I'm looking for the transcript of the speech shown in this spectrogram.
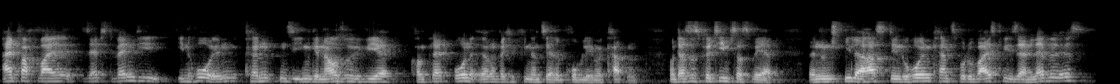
Einfach weil, selbst wenn die ihn holen, könnten sie ihn genauso wie wir komplett ohne irgendwelche finanzielle Probleme cutten. Und das ist für Teams das wert. Wenn du einen Spieler hast, den du holen kannst, wo du weißt, wie sein Level ist,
